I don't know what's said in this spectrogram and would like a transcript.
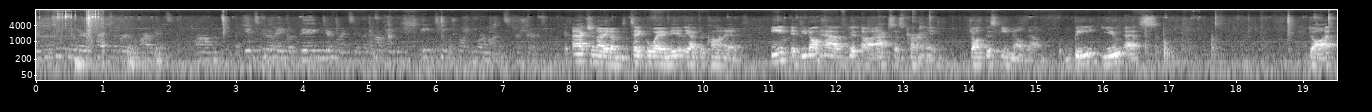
in particular types of urban markets. Um, it's gonna make a big difference in the coming 18, 24 months, for sure. Action item to take away immediately after Con Ed. E- If you don't have uh, access currently, jot this email down. B-U-S dot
